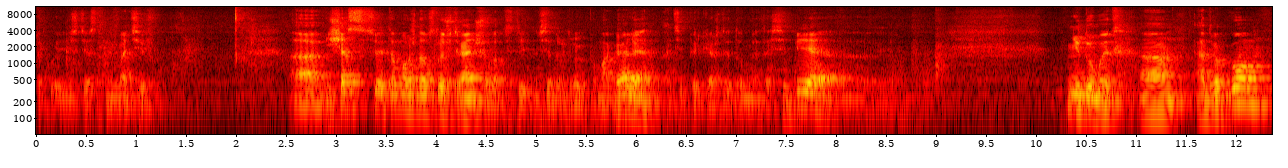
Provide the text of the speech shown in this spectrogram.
такой естественный мотив. А, и сейчас все это можно услышать. Раньше вот действительно все друг другу помогали, а теперь каждый думает о себе, не думает а, о другом.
